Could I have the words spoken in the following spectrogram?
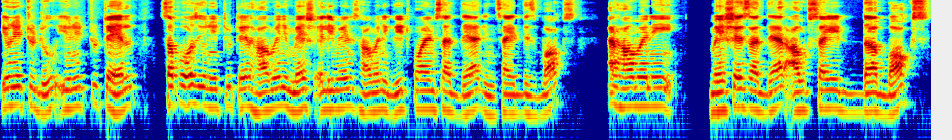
you need to do, you need to tell, suppose you need to tell how many mesh elements, how many grid points are there inside this box and how many meshes are there outside the box,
